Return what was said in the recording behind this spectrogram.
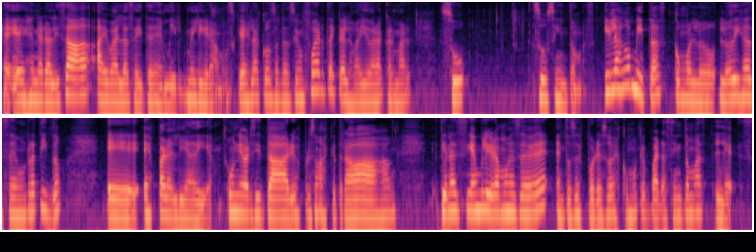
eh, generalizada, ahí va el aceite de mil miligramos, que es la concentración fuerte que les va a ayudar a calmar su sus síntomas. Y las gomitas, como lo, lo dije hace un ratito, eh, es para el día a día. Universitarios, personas que trabajan, tiene 100 miligramos de CBD, entonces por eso es como que para síntomas leves.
